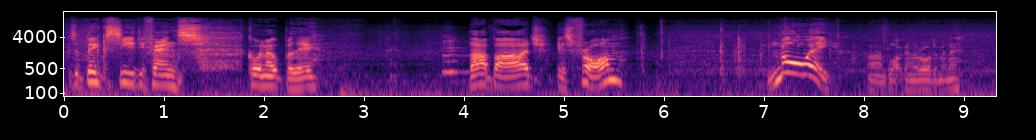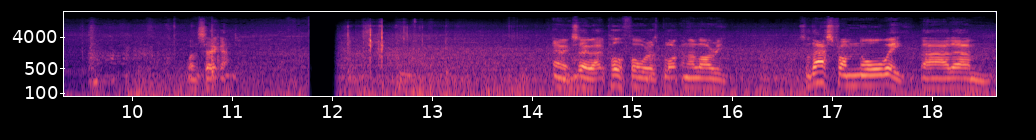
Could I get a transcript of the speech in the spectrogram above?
There's a big sea defence going out by there. That barge is from Norway. Oh, I'm blocking the road a minute. One second. Anyway, so I pull forward, I was blocking a lorry. So that's from Norway. That um,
